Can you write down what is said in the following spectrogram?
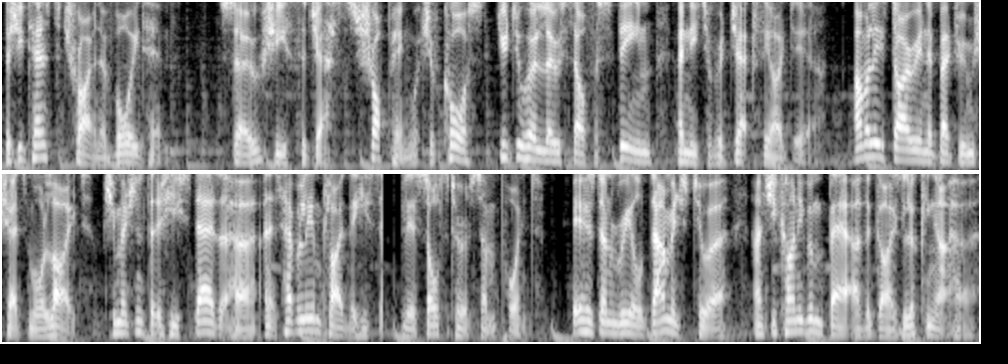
that she tends to try and avoid him. So she suggests shopping, which of course, due to her low self esteem, Anita rejects the idea. Amelie's diary in the bedroom sheds more light. She mentions that he stares at her, and it's heavily implied that he sexually assaulted her at some point. It has done real damage to her, and she can't even bear other guys looking at her.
